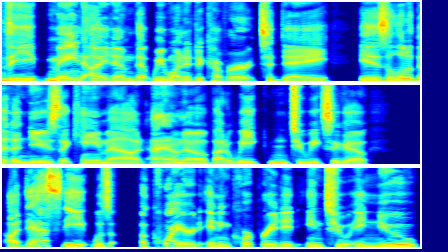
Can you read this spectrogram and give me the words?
The main item that we wanted to cover today is a little bit of news that came out, I don't know, about a week and two weeks ago. Audacity was acquired and incorporated into a new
